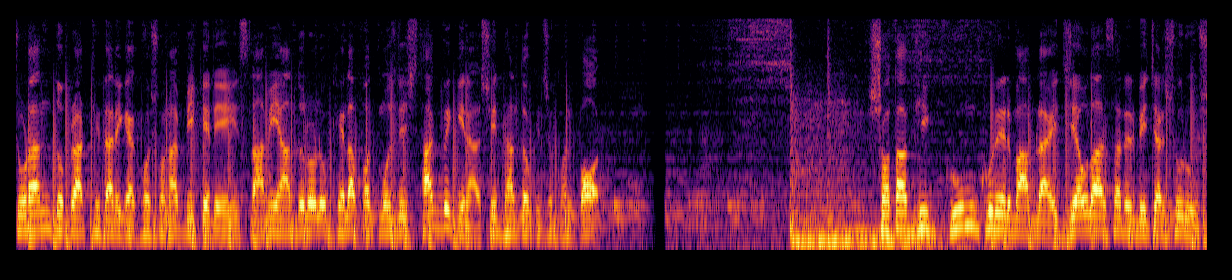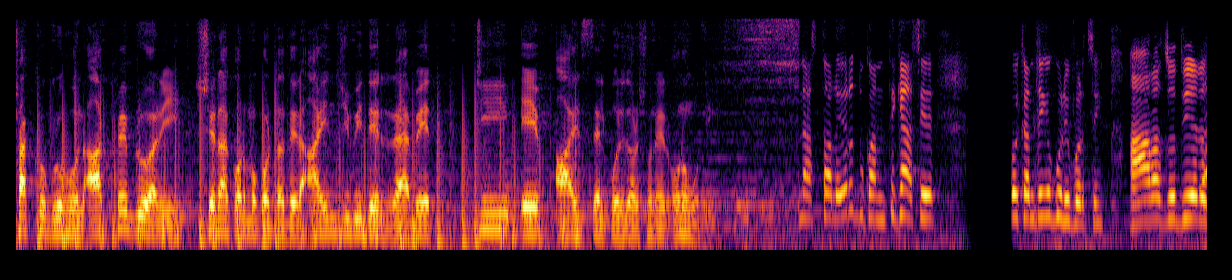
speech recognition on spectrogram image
চূড়ান্ত প্রার্থী তালিকা ঘোষণা বিকেলে। ইসলামী আন্দোলন ও খেলাফত মজলিস থাকবে কিনা সিদ্ধান্ত কিছুক্ষণ পর। শতাধিক গুম খুনের মামলায় জিয়াউল হাসানের বিচার শুরু সাক্ষ্য গ্রহণ আট ফেব্রুয়ারি। সেনা কর্মকর্তাদের আইনজীবীদের র্যাবের টিএফআই সেল পরিদর্শনের অনুমতি। নাস্তা লইয়ের দোকান থেকে আসে ওইখান থেকে ঘুরে পড়ছে। আর যদি এটা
